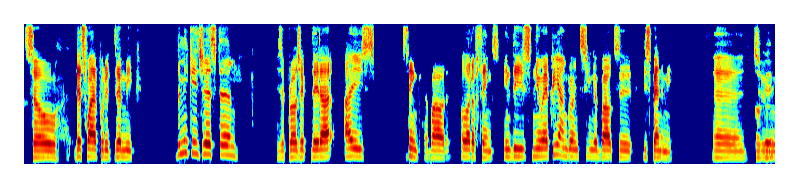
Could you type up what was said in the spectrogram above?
So that's why I put it the mic. The mic is just um, is a project that I, I think about a lot of things. In this new EP, I'm going to sing about uh, this pandemic uh, to Okay.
